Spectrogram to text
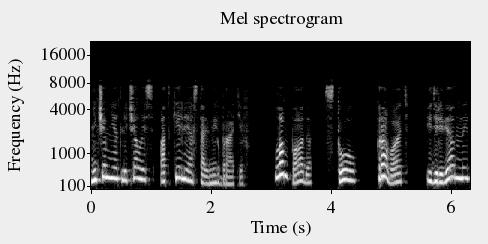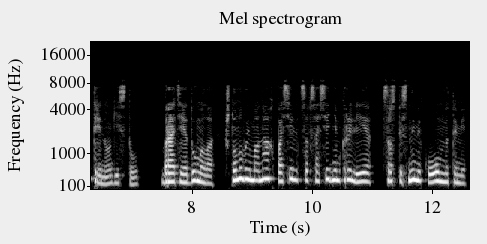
ничем не отличалась от кельи остальных братьев. Лампада, стол, кровать и деревянный треногий стул. Братья думала, что новый монах поселится в соседнем крыле с расписными комнатами,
